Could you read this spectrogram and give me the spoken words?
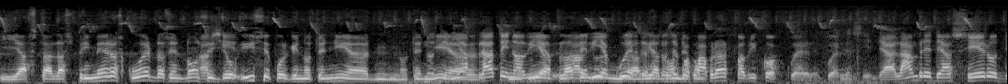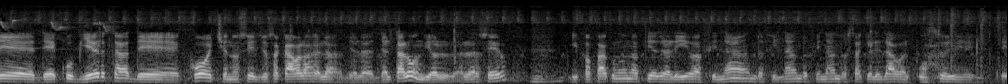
Y hasta las primeras cuerdas entonces Así yo es. hice porque no tenía no tenía, no tenía plata y no, había, plata no y había cuerdas. había Entonces papá comprar. fabricó cuerdas, cuerdas, sí. De alambre, de acero, de, de cubierta, de coche, no sé, yo sacaba la- la- de la- del talón dio el, el acero y papá con una piedra le iba afinando, afinando, afinando hasta que le daba el punto. Y, sí.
